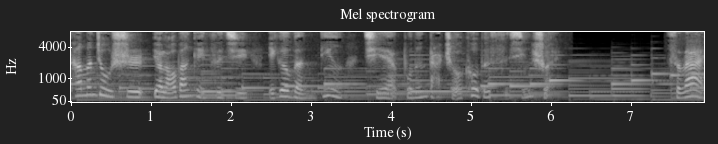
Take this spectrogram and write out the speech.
他们就是要老板给自己一个稳定且不能打折扣的死薪水。此外，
